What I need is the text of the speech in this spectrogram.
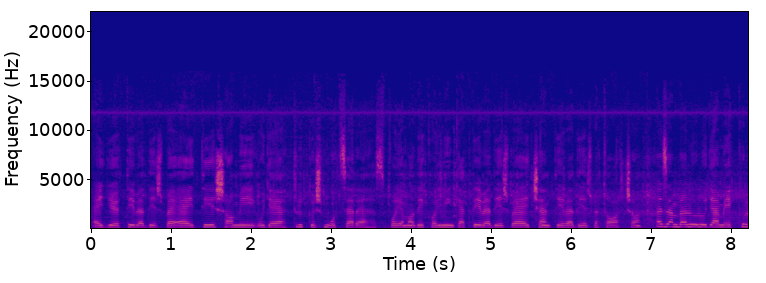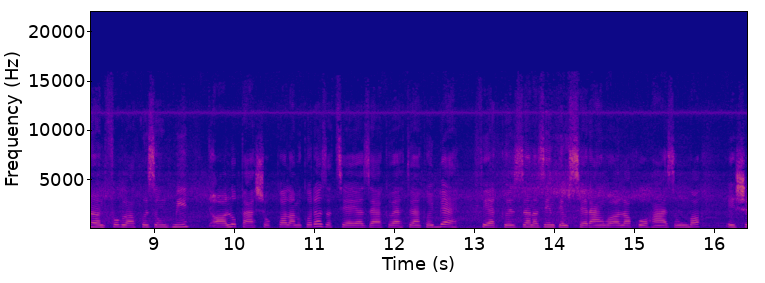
egy tévedésbe ejtés, ami ugye trükkös módszerhez folyamodik, hogy minket tévedésbe ejtsen, tévedésbe tartson. Ezen belül ugye még külön foglalkozunk mi a lopásokkal, amikor az a célja az elkövetőnek, hogy be férkőzzön az intim szféránkba, a lakóházunkba, és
